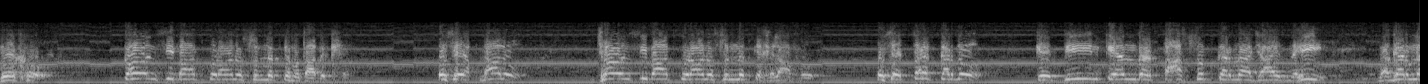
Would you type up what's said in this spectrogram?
دیکھو، کون سی بات قرآن و سنت کے مطابق ہے؟ اسے اپنا لو۔ جون سی بات قرآن و سنت کے خلاف ہو، اسے ترک کر دو کہ دین کے اندر تعصب کرنا جائز نہیں، وگرنہ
